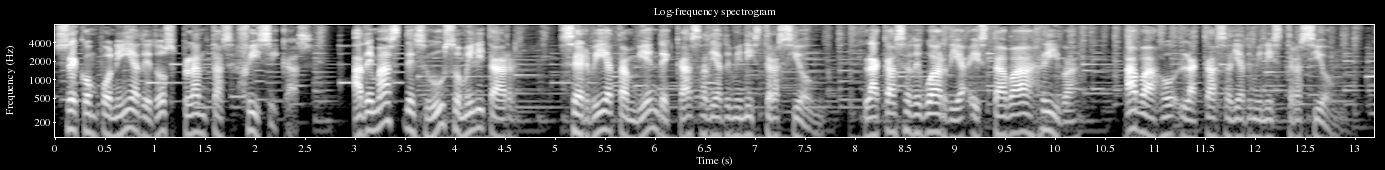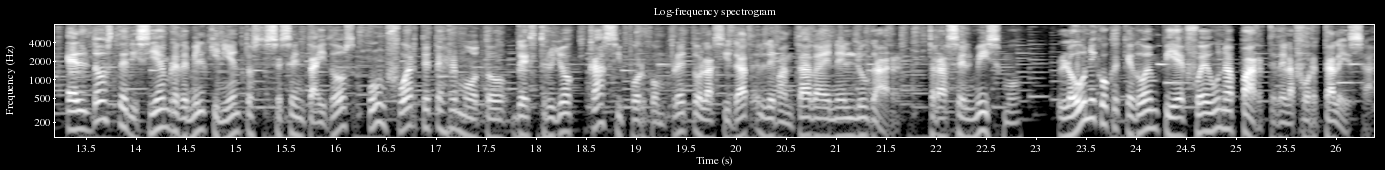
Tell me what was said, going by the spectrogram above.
Se componía de dos plantas físicas. Además de su uso militar, servía también de casa de administración. La casa de guardia estaba arriba, abajo la casa de administración. El 2 de diciembre de 1562, un fuerte terremoto destruyó casi por completo la ciudad levantada en el lugar. Tras el mismo, lo único que quedó en pie fue una parte de la fortaleza.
